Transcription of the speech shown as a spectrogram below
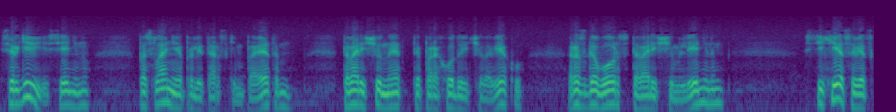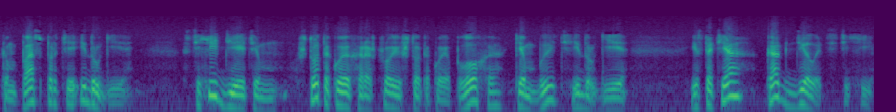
Сергею Есенину, послания пролетарским поэтам, товарищу Нетте, пароходу и человеку, разговор с товарищем Лениным, стихи о советском паспорте и другие. Стихи детям, что такое хорошо и что такое плохо, кем быть и другие – и статья «Как делать стихи».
